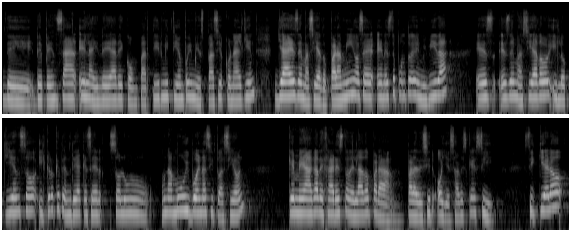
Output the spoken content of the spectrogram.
de, de, pensar en la idea de compartir mi tiempo y mi espacio con alguien ya es demasiado. Para mí, o sea, en este punto de mi vida es, es demasiado y lo pienso y creo que tendría que ser solo una muy buena situación que me haga dejar esto de lado para, para decir, oye, ¿sabes qué? Sí, si quiero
